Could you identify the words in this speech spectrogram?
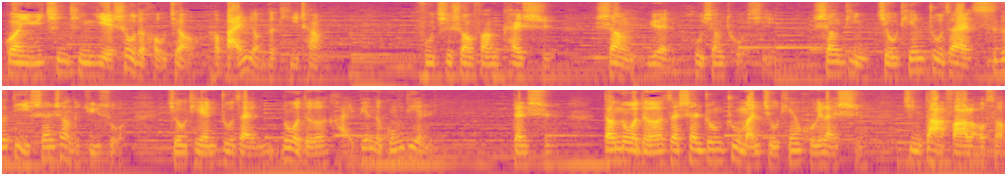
关于倾听野兽的吼叫和百鸟的啼唱。夫妻双方开始上愿互相妥协，商定九天住在斯戈蒂山上的居所，九天住在诺德海边的宫殿里。但是，当诺德在山中住满九天回来时，竟大发牢骚，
